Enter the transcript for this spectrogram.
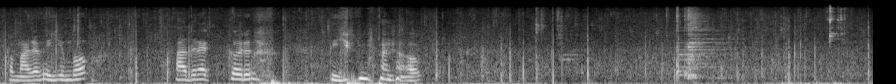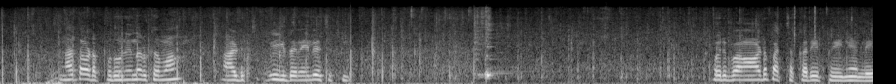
അപ്പം മഴ പെയ്യുമ്പോൾ അതിനൊക്കെ ഒരു തീരുമാനമാവും ആ തുടപ്പ് തുണി നിർക്കുമ്പോൾ അടിച്ച് വീതനയിൽ വെച്ചിട്ടുണ്ട്. ഒരുപാട് പച്ചക്കറി ഇട്ട് കഴിഞ്ഞാലേ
